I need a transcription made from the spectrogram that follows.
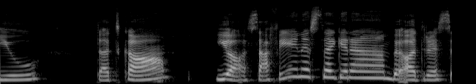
U.com یا صفحه اینستاگرام به آدرس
